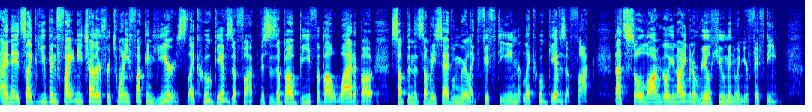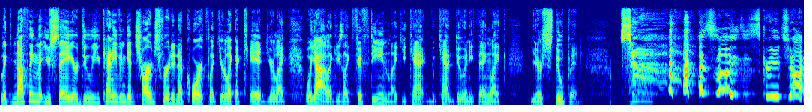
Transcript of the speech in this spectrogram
And it's like you've been fighting each other for 20 fucking years. Like, who gives a fuck? This is about beef, about what? About something that somebody said when we were like 15? Like, who gives a fuck? That's so long ago. You're not even a real human when you're 15. Like, nothing that you say or do, you can't even get charged for it in a court. Like, you're like a kid. You're like, well, yeah, like he's like 15. Like, you can't, we can't do anything. Like, you're stupid. So- screenshot.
